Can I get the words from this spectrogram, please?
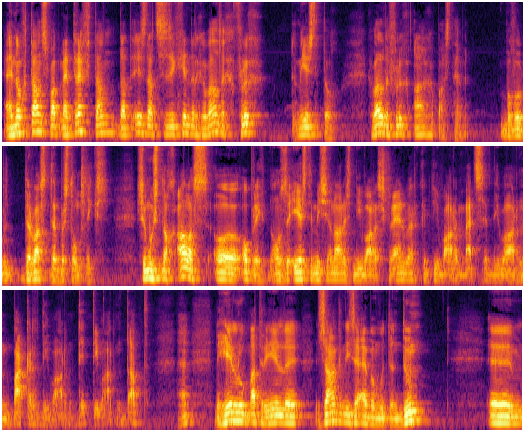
En nogthans, wat mij treft dan, dat is dat ze zich er geweldig vlug, de meeste toch, geweldig vlug aangepast hebben. Bijvoorbeeld, er, was, er bestond niks. Ze moesten nog alles uh, oprichten. Onze eerste missionarissen, die waren schrijnwerker, die waren metser, die waren bakker, die waren dit, die waren dat. Hè. Een hele hoop materiële zaken die ze hebben moeten doen. Ehm,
